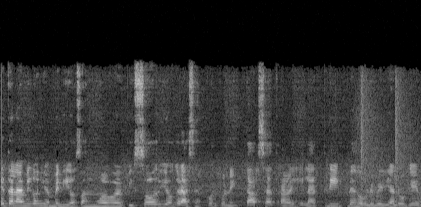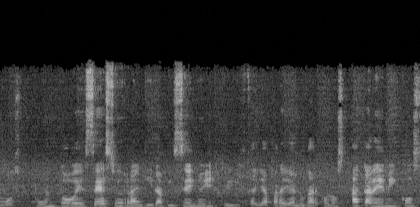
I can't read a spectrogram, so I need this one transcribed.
¿Qué tal amigos? Bienvenidos a un nuevo episodio. Gracias por conectarse a través de la www.dialoguemos.es. Soy Rangira Briseño y estoy lista ya para dialogar con los académicos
